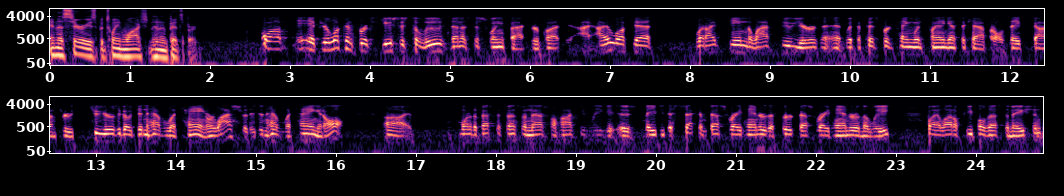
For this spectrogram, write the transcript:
in the series between Washington and Pittsburgh? Well, if you're looking for excuses to lose, then it's the swing factor. But I, I look at what I've seen the last few years uh, with the Pittsburgh Penguins playing against the Capitals, they've gone through two years ago didn't have Letang, or last year they didn't have Letang at all. Uh, one of the best defensemen in the National Hockey League is maybe the second best right-hander, the third best right-hander in the league by a lot of people's estimation.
